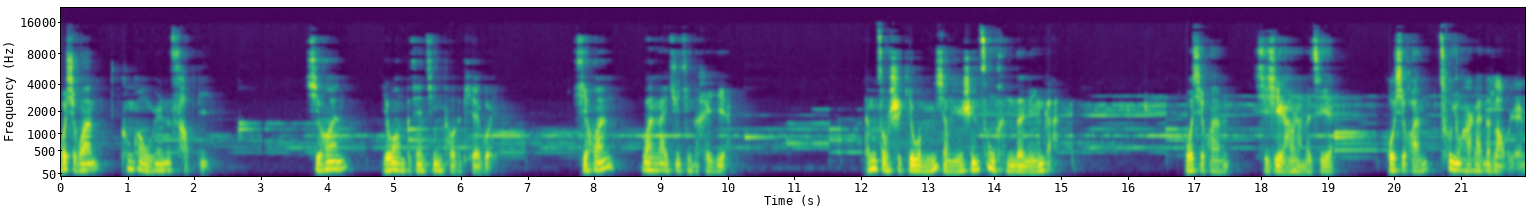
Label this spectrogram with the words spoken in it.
我喜欢空旷无人的草地，喜欢一望不见尽头的铁轨，喜欢。万籁俱静的黑夜，他们总是给我冥想人生纵横的灵感。我喜欢熙熙攘攘的街，我喜欢簇拥而来的老人、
